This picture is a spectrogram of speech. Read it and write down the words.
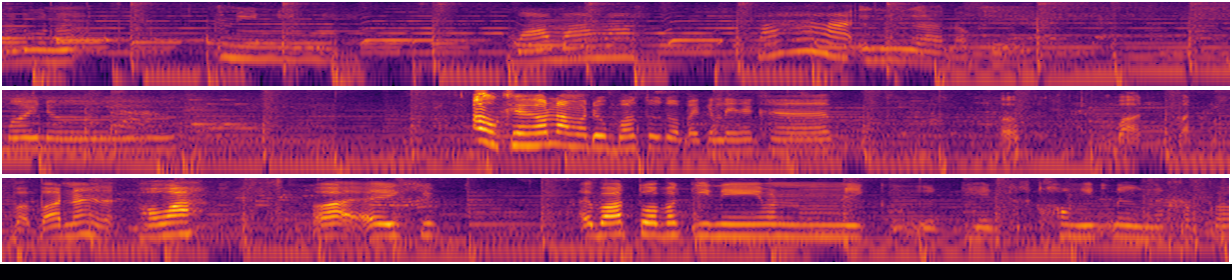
มาดูนะนี่นี่นี่มามามามาเออเราแพ้ไม่เนอะโอเคครับเรามาดูบอสตัวต่อไปกันเลยนะครับ บอสบอสบอสบอสนั่นแหละเพราะว่า เพราะว่าไอคลิปไอบอสตัวเมื่อกี้นี้มันมีเกิดเหตุข้องนิดนึงนะครับ ก็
